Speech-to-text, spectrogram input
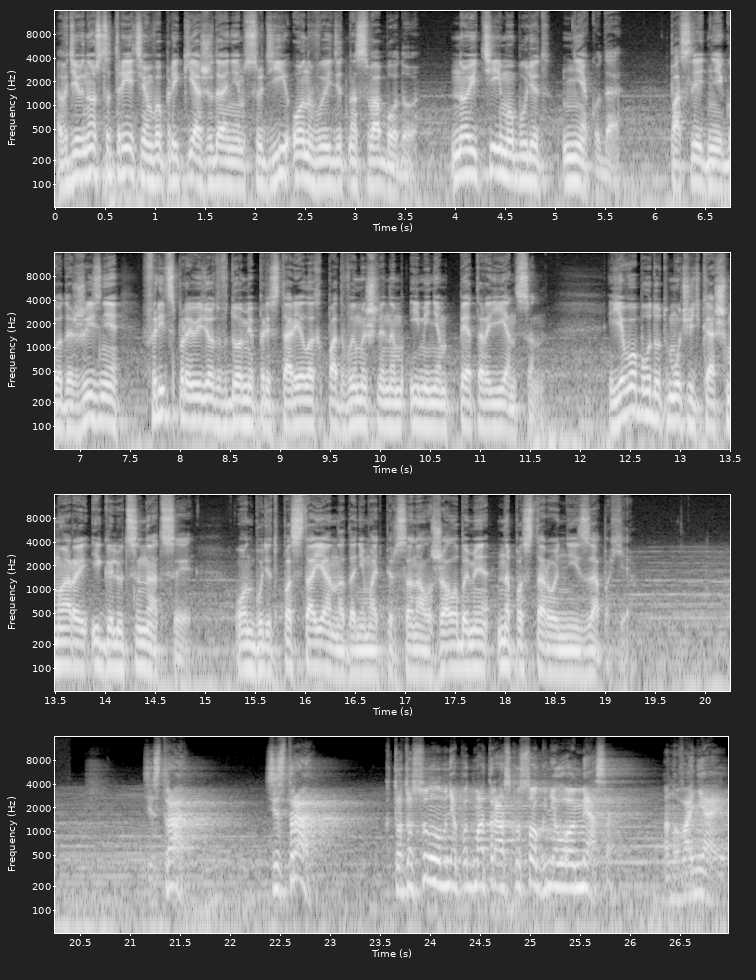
В 93-м, вопреки ожиданиям судьи, он выйдет на свободу. Но идти ему будет некуда. Последние годы жизни Фриц проведет в доме престарелых под вымышленным именем Петер Йенсен. Его будут мучить кошмары и галлюцинации. Он будет постоянно донимать персонал жалобами на посторонние запахи. Сестра! Сестра! Кто-то сунул мне под матрас кусок гнилого мяса. Оно воняет.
